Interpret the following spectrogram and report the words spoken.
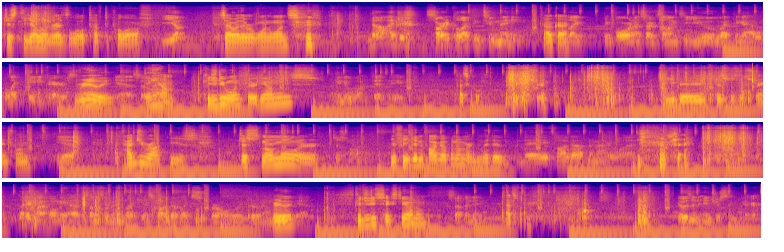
Just the yellow and red's a little tough to pull off. Yep. Is that why they were worn once? No, I just started collecting too many. okay. Like, before when I started selling to you, I think I had over like 80 pairs. Really? Yeah, so Damn. Could you do 130 on these? I can do 150. That's cool. That's a good shoe. eBay. This was the strange one. Yeah, How'd you rock these? Just normal or just normal. your feet didn't fog up in them or they did? They fog up no matter what. okay. like, my homie had some too, and like his fogged up like super all the way through. And Really? Like, yeah, Could you do 60 on them? 70. That's fine. It was an interesting pair.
